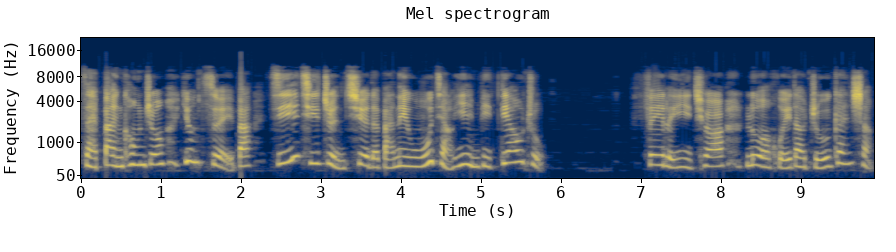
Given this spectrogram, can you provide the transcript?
在半空中用嘴巴极其准确地把那五角硬币叼住，飞了一圈，落回到竹竿上，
